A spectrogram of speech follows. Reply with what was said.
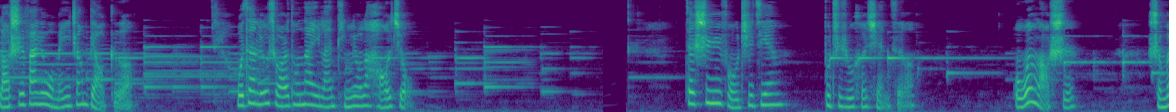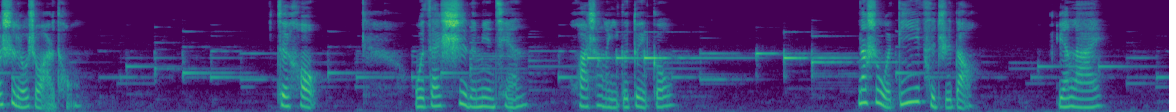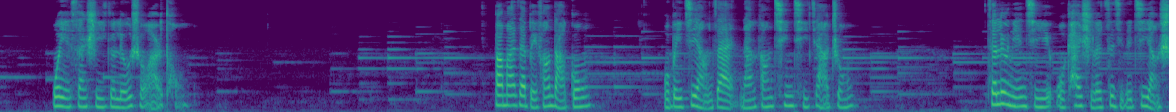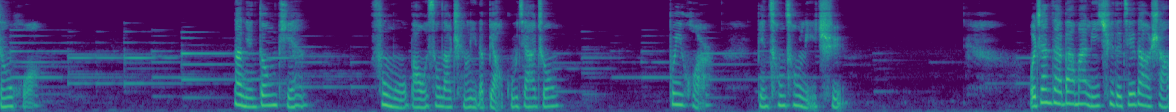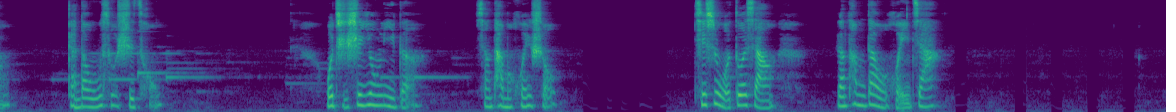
老师发给我们一张表格，我在“留守儿童”那一栏停留了好久，在是与否之间不知如何选择。我问老师。什么是留守儿童？最后，我在是的面前画上了一个对勾。那是我第一次知道，原来我也算是一个留守儿童。爸妈在北方打工，我被寄养在南方亲戚家中。在六年级，我开始了自己的寄养生活。那年冬天，父母把我送到城里的表姑家中，不一会儿，便匆匆离去。我站在爸妈离去的街道上，感到无所适从。我只是用力的向他们挥手。其实我多想让他们带我回家。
